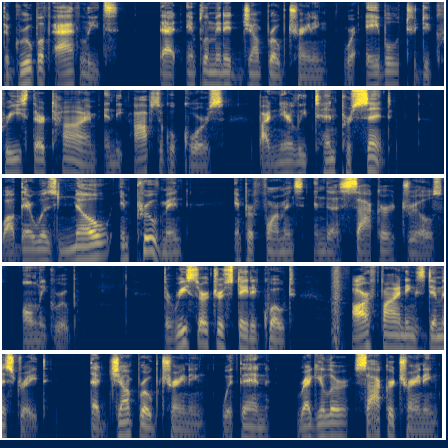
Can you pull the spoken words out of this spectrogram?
the group of athletes that implemented jump rope training were able to decrease their time in the obstacle course by nearly 10%, while there was no improvement in performance in the soccer drills only group. The researchers stated, quote, our findings demonstrate that jump rope training within regular soccer training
